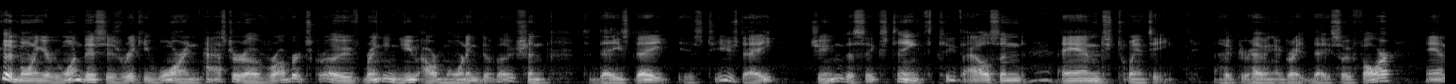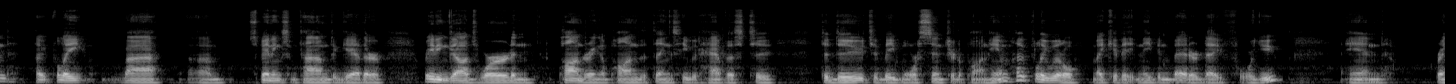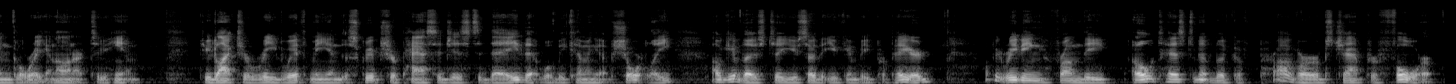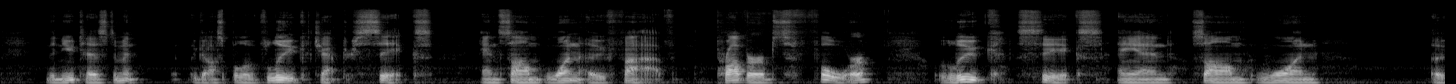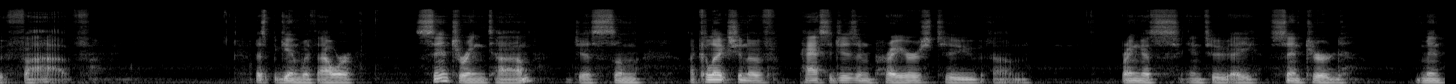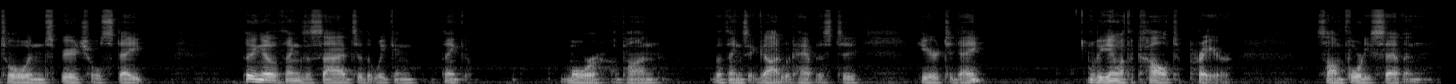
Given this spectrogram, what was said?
Good morning, everyone. This is Ricky Warren, pastor of Roberts Grove, bringing you our morning devotion. Today's date is Tuesday, June the 16th, 2020. I hope you're having a great day so far, and hopefully, by um, spending some time together, reading God's Word and pondering upon the things He would have us to, to do to be more centered upon Him, hopefully, we'll make it an even better day for you. And bring glory and honor to Him. If you'd like to read with me in the scripture passages today that will be coming up shortly, I'll give those to you so that you can be prepared. I'll be reading from the Old Testament book of Proverbs, chapter 4, the New Testament, the Gospel of Luke, chapter 6, and Psalm 105. Proverbs 4, Luke 6, and Psalm 105. 05. Let's begin with our centering time, just some a collection of passages and prayers to um, bring us into a centered mental and spiritual state, putting other things aside so that we can think more upon the things that God would have us to hear today. We'll begin with a call to prayer. Psalm 47.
